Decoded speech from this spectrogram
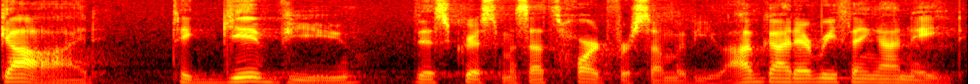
God to give you this Christmas. That's hard for some of you. I've got everything I need.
